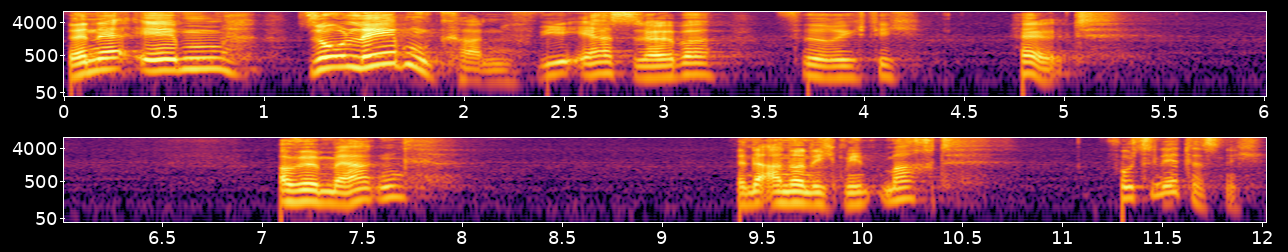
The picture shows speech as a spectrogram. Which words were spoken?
wenn er eben so leben kann, wie er es selber für richtig hält. Aber wir merken, wenn der andere nicht mitmacht, funktioniert das nicht.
